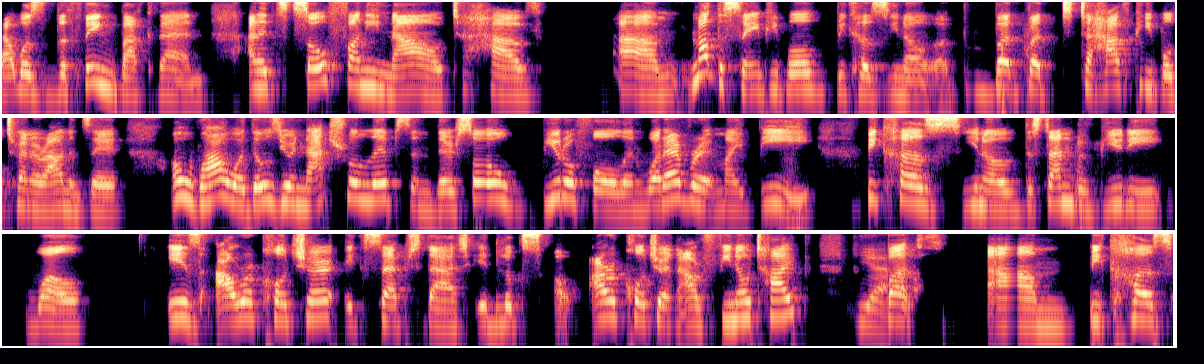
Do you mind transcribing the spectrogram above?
That was the thing back then. And it's so funny now to have um not the same people because you know uh, but but to have people turn around and say oh wow are those your natural lips and they're so beautiful and whatever it might be because you know the standard of beauty well is our culture, except that it looks our culture and our phenotype. Yeah. But um, because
